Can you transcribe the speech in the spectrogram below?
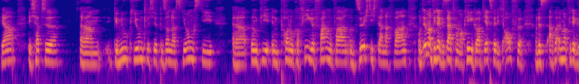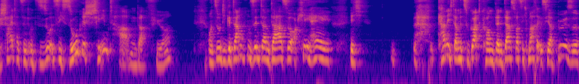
Ja, ich hatte ähm, genug Jugendliche, besonders Jungs, die äh, irgendwie in Pornografie gefangen waren und süchtig danach waren und immer wieder gesagt haben, okay Gott, jetzt werde ich aufhören und es aber immer wieder gescheitert sind und so, sich so geschämt haben dafür. Und so die Gedanken sind dann da so, okay, hey, ich kann ich damit zu Gott kommen, denn das, was ich mache, ist ja böse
